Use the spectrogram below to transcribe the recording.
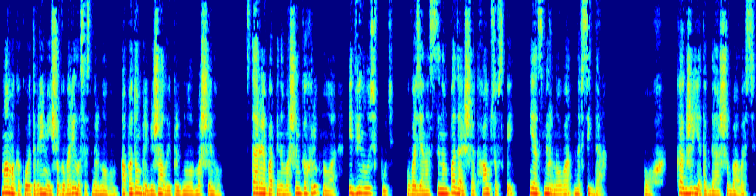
Мама какое-то время еще говорила со Смирновым, а потом прибежала и прыгнула в машину. Старая папина машинка хрюкнула и двинулась в путь, увозя нас с сыном подальше от Хаусовской и от Смирнова навсегда. Ох, как же я тогда ошибалась.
